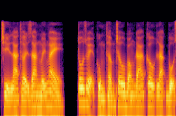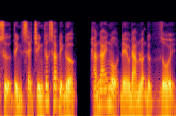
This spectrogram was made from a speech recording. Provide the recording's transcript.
Chỉ là thời gian mấy ngày, Tô Duệ cùng Thẩm Châu bóng đá câu lạc bộ sự tình sẽ chính thức xác định được, hắn đãi ngộ đều đàm luận được rồi,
